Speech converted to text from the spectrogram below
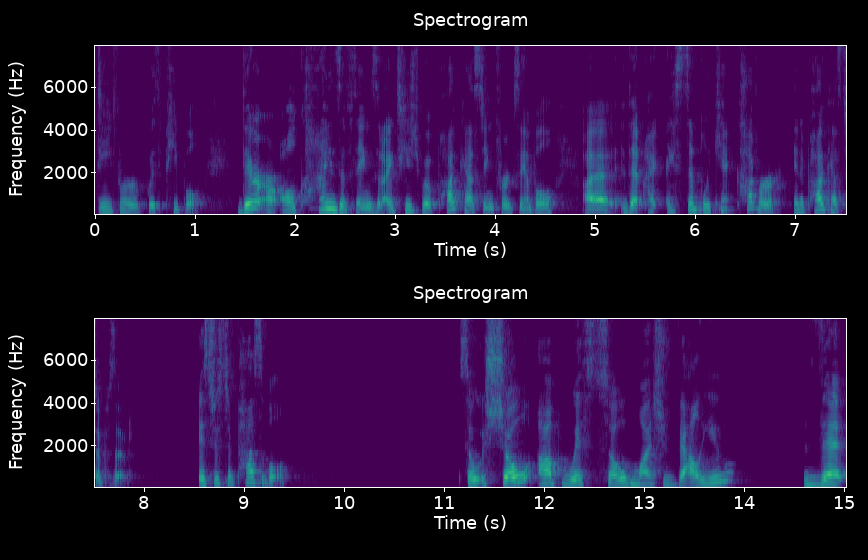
deeper with people. There are all kinds of things that I teach about podcasting, for example, uh, that I, I simply can't cover in a podcast episode. It's just impossible. So show up with so much value that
